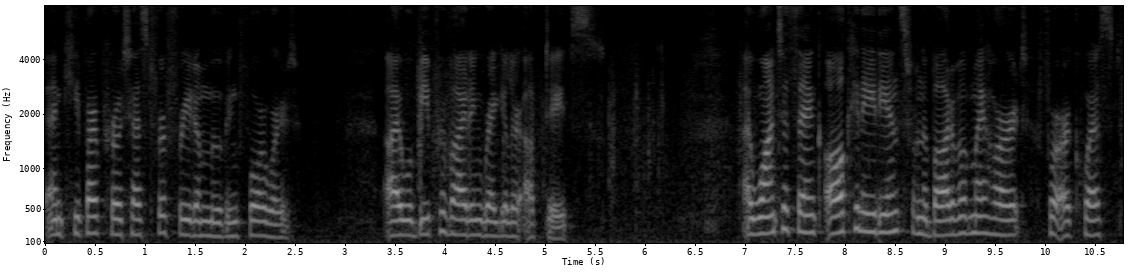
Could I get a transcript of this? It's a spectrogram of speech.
and keep our protest for freedom moving forward. I will be providing regular updates. I want to thank all Canadians from the bottom of my heart for our quest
